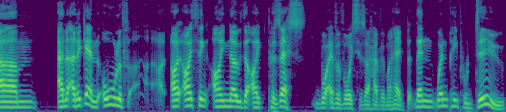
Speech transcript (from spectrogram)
um, and and again, all of I, I think I know that I possess whatever voices I have in my head. But then when people do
